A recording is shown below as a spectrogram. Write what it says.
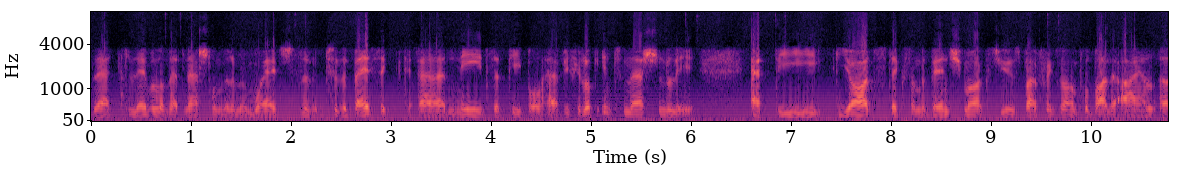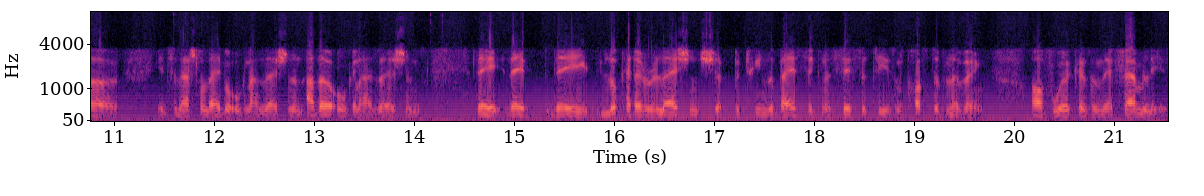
that level of that national minimum wage to the, to the basic uh, needs that people have. If you look internationally at the yardsticks and the benchmarks used by, for example, by the ILO, International Labour Organization, and other organizations, they, they, they look at a relationship between the basic necessities and cost of living of workers and their families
